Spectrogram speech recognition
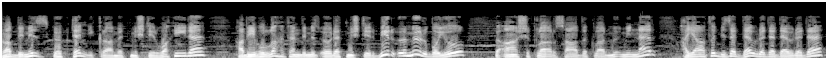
Rabbimiz gökten ikram etmiştir vahiyle, Habibullah Efendimiz öğretmiştir. Bir ömür boyu ve aşıklar, sadıklar, müminler hayatı bize devrede devrede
